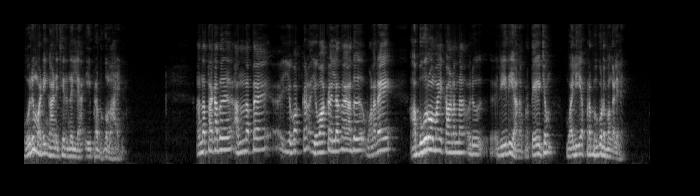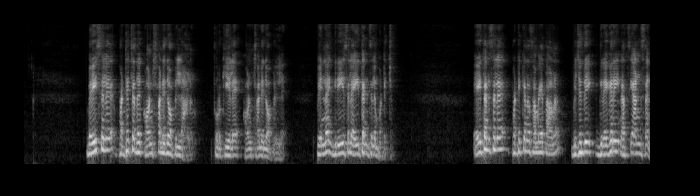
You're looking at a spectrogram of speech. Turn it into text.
ഒരു മടിയും കാണിച്ചിരുന്നില്ല ഈ പ്രഭുകുമാരൻ. അന്നത്തെ കഥ അന്നത്തെ യുവക്കൾ യുവാക്കളില്ലാതെ അത് വളരെ അപൂർവമായി കാണുന്ന ഒരു രീതിയാണ് പ്രത്യേകിച്ചും വലിയ പ്രഭു കുടുംബങ്ങളിൽ ബേസിൽ പഠിച്ചത് കോൺസ്റ്റാന്റിനോപ്പിളിലാണ് തുർക്കിയിലെ കോൺസ്റ്റാന്റിനോപ്പിളിൽ പിന്നെ ഗ്രീസിലെ എയ്തൻസിലും പഠിച്ചു. എയ്തൻസിൽ പഠിക്കുന്ന സമയത്താണ് വിശുദ്ധി ഗ്രെഗറി നസ്യാൻസൻ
